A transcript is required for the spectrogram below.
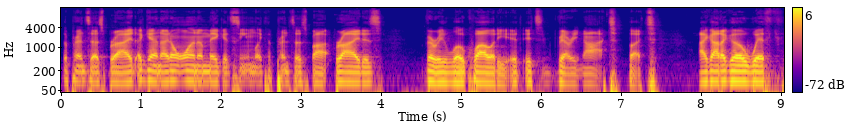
the Princess Bride. Again, I don't want to make it seem like the Princess Bride is very low quality. It, it's very not. But I gotta go with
